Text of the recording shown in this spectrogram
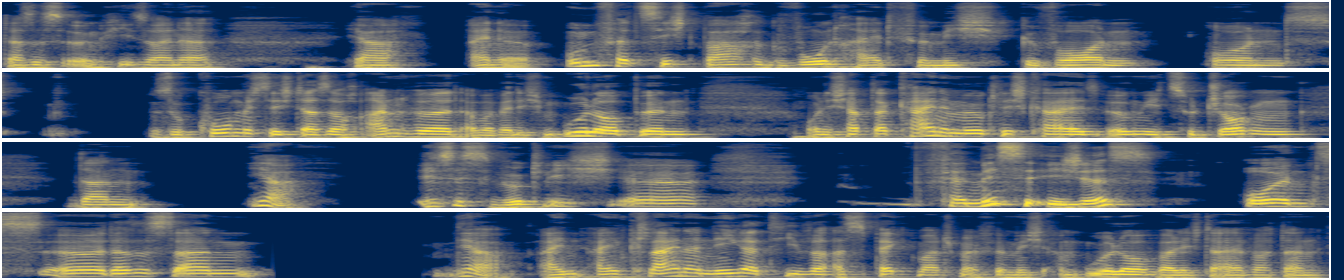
Das ist irgendwie so eine, ja, eine unverzichtbare Gewohnheit für mich geworden. Und so komisch sich das auch anhört, aber wenn ich im Urlaub bin und ich habe da keine Möglichkeit irgendwie zu joggen, dann ja, ist es wirklich, äh, vermisse ich es und äh, das ist dann ja, ein, ein kleiner negativer Aspekt manchmal für mich am Urlaub, weil ich da einfach dann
